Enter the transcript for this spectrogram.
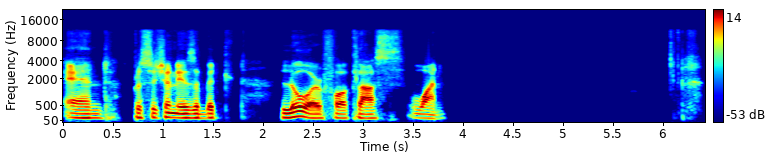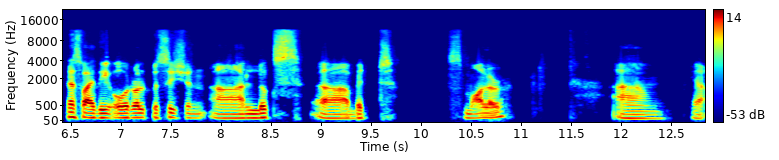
and precision is a bit lower for class one. That's why the overall precision uh, looks uh, a bit smaller. Um, yeah.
